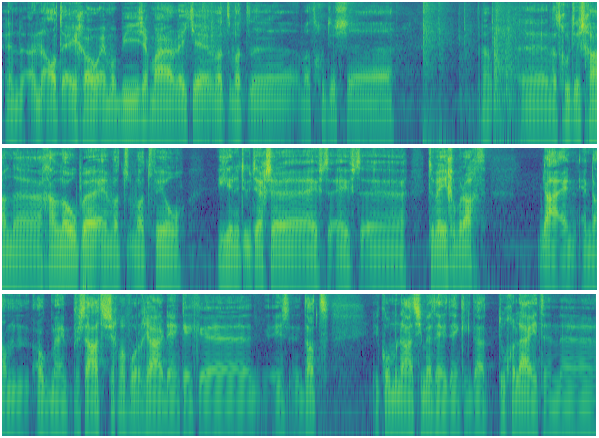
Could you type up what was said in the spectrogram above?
een, een alter ego MOB, zeg maar. Weet je, wat, wat, wat goed is... Nou, wat goed is gaan, gaan lopen en wat, wat veel hier in het Utrechtse heeft, heeft uh, teweeggebracht. Ja, en, en dan ook mijn prestaties zeg maar, vorig jaar, denk ik. Uh, is dat in combinatie met heeft, denk ik, daartoe geleid. En uh,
